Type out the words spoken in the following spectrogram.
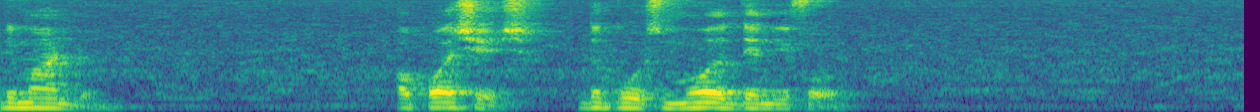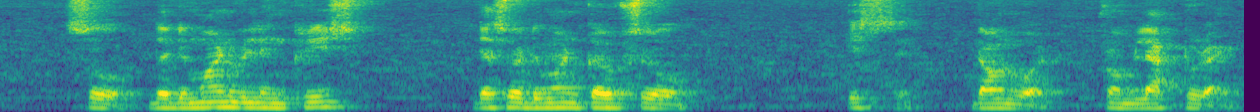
demand or purchase the goods more than before. So the demand will increase. That's why demand curve so is downward from left to right.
